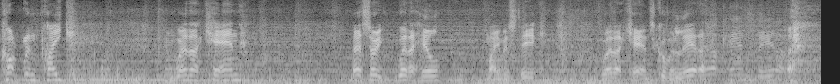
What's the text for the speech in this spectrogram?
Cochrane Pike and Wether Cairn. Uh, sorry, Wether Hill. My mistake. Wether Cairn's coming later. Yeah, cans later.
